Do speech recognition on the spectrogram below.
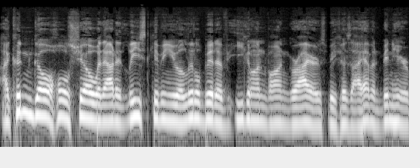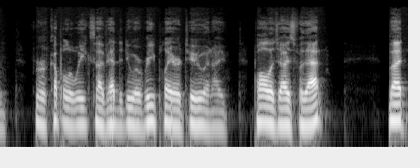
I couldn't go a whole show without at least giving you a little bit of Egon von Greyerz because I haven't been here for a couple of weeks. I've had to do a replay or two, and I apologize for that. But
